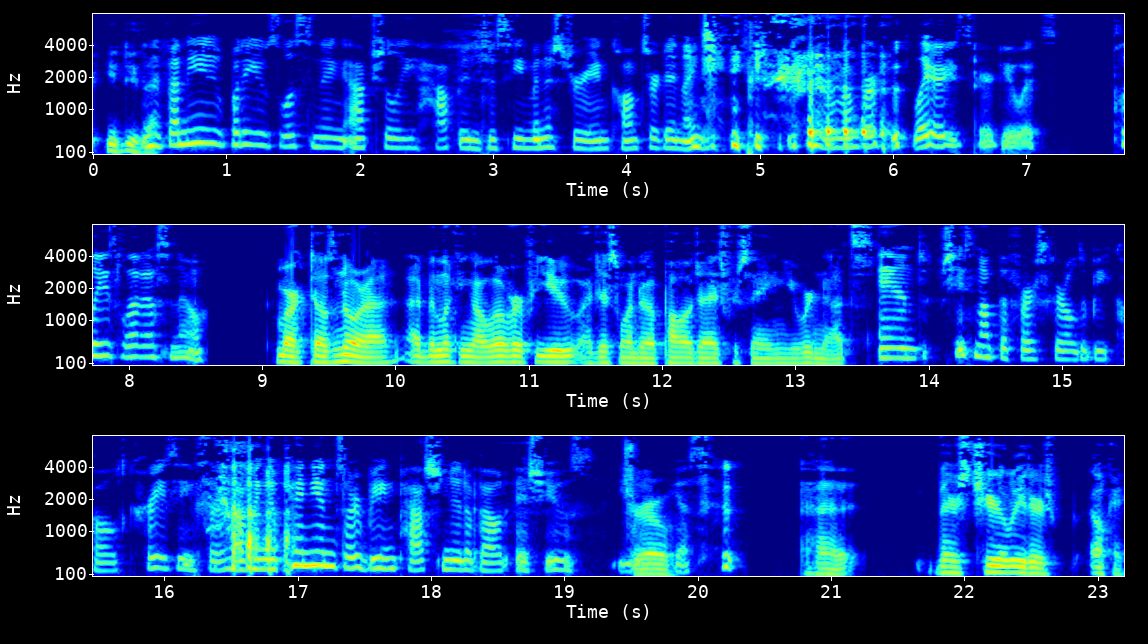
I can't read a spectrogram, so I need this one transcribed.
you do And that. if anybody who's listening actually happened to see Ministry in concert in 1980 remember who Larry's hairdo is, please let us know. Mark tells Nora, I've been looking all over for you. I just wanted to apologize for saying you were nuts. And she's not the first girl to be called crazy for having opinions or being passionate about issues. You True. know, Yes. Uh, there's cheerleaders. Okay.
